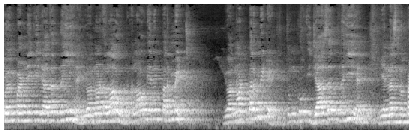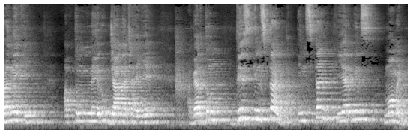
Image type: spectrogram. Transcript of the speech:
पोएम पढ़ने की इजाज़त नहीं है you are not allowed allowed यानी permit you are not permitted तुमको इजाज़त नहीं है ये नज्म पढ़ने की। अब तुम्हें रुक जाना चाहिए। अगर तुम this instant instant here means moment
